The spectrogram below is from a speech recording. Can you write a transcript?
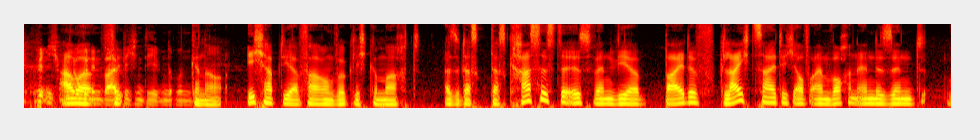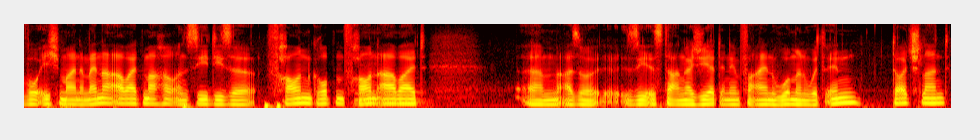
Bin ich gut Aber in den für- weiblichen Themen drin. Genau. Ich habe die Erfahrung wirklich gemacht. Also das, das Krasseste ist, wenn wir beide gleichzeitig auf einem Wochenende sind, wo ich meine Männerarbeit mache und sie diese Frauengruppen, Frauenarbeit. Ähm, also sie ist da engagiert in dem Verein Women Within Deutschland.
